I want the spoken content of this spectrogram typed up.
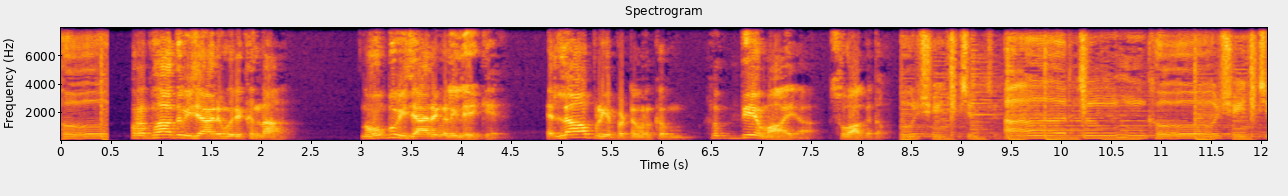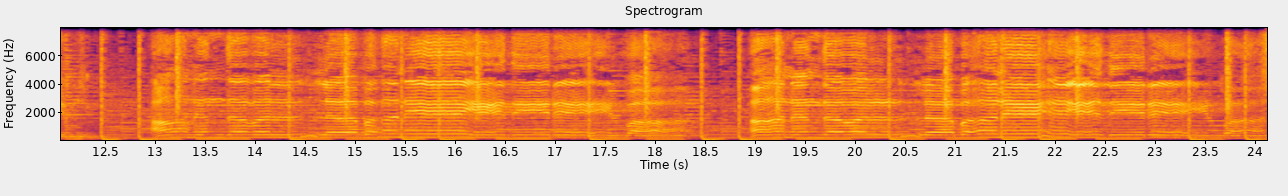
ഘോ പ്രഭാത വിചാരം ഒരുക്കുന്ന നോമ്പ് വിചാരങ്ങളിലേക്ക് എല്ലാ പ്രിയപ്പെട്ടവർക്കും ഹൃദ്യമായ സ്വാഗതം. ഘോഷിച്ചും ആർത്തും ഘോഷിച്ചും ആനന്ദവല്ലഭനെ എതിരേൽപ്പാൻ ആനന്ദവല്ലഭനെ എതിരേൽപ്പാൻ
